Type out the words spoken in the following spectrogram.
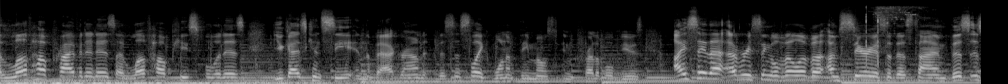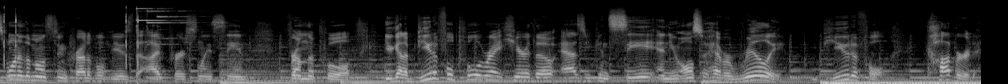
I love how private it is. I love how peaceful it is. You guys can see in the background, this is like one of the most incredible views. I say that every single villa, but I'm serious at this time. This is one of the most incredible views that I've personally seen from the pool. You got a beautiful pool right here though, as you can see, and you also have a really beautiful covered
